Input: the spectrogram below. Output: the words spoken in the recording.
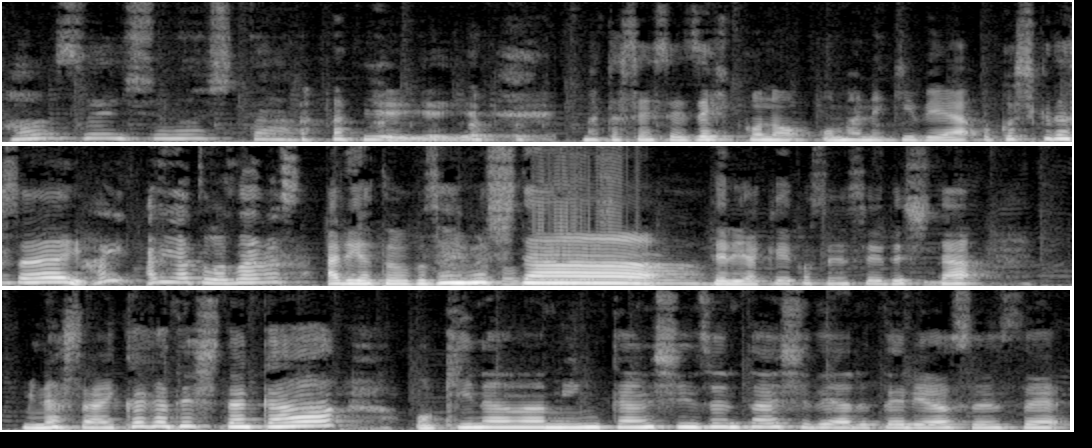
反省しました。いえいえいえ。また先生、ぜひこのお招き部屋お越しください。はい、ありがとうございます。ありがとうございました。照屋恵子先生でした。皆さんいかがでしたか？沖縄民間親善大使であるテリア先生。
